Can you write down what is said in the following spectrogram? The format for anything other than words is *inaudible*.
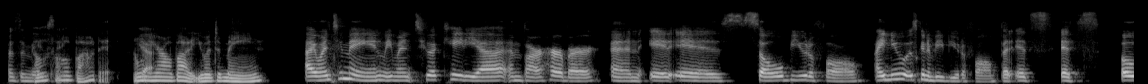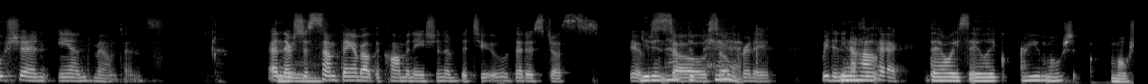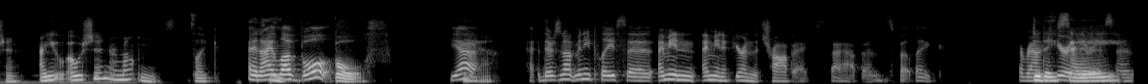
It was amazing. Tell us all about it. I want Yeah. to hear all about it. You went to Maine. I went to Maine. We went to Acadia and Bar Harbor, and it is so beautiful. I knew it was going to be beautiful, but it's it's ocean and mountains. And there's just something about the combination of the two that is just You didn't have to so so pretty. We didn't you know have how- to pick. They always say, like, are you motion? Motion. Are you ocean or mountains? It's like And I Mm, love both. both. Yeah. There's not many places. I mean, I mean, if you're in the tropics, that happens, but like around they here, say-.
